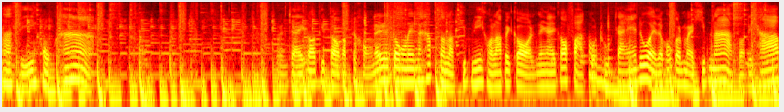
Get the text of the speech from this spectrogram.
ภาษี65สนใจก็ติดต่อกับเจ้าของได้โดยตรงเลยนะครับสำหรับคลิปนี้ขอลาไปก่อน ยังไงก็ฝากกดถูกใจให้ด้วย แล้วพบกันใหม่คลิปหน้า สวัสดีครับ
